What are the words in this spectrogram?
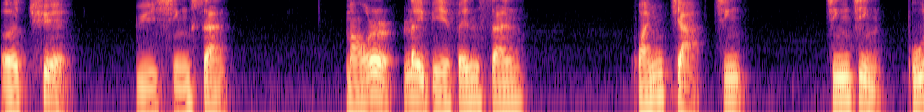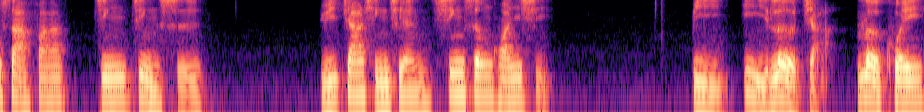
而怯于行善。毛二类别分三：缓甲精精进，菩萨发精进时，于加行前心生欢喜，彼亦乐甲乐亏；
